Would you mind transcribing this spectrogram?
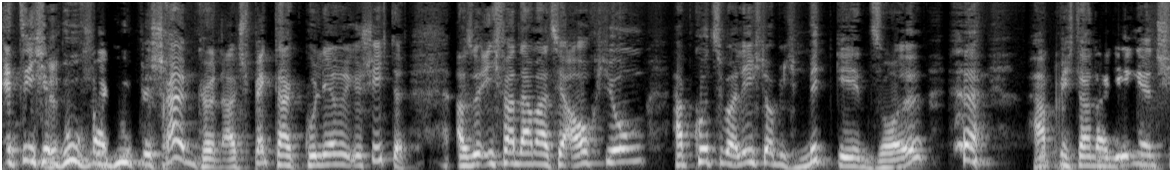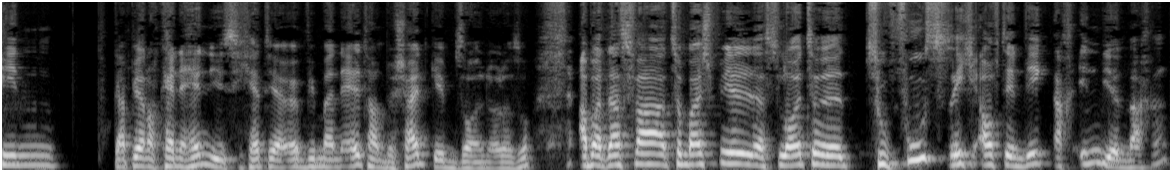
Hätte ich im Buch mal gut beschreiben können als spektakuläre Geschichte. Also ich war damals ja auch jung, habe kurz überlegt, ob ich mitgehen soll, habe mich dann dagegen entschieden, gab ja noch keine Handys. Ich hätte ja irgendwie meinen Eltern Bescheid geben sollen oder so. Aber das war zum Beispiel, dass Leute zu Fuß sich auf den Weg nach Indien machen.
